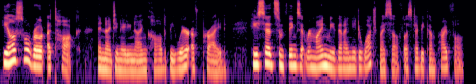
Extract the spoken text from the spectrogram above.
He also wrote a talk in 1989 called Beware of Pride. He said some things that remind me that I need to watch myself lest I become prideful.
